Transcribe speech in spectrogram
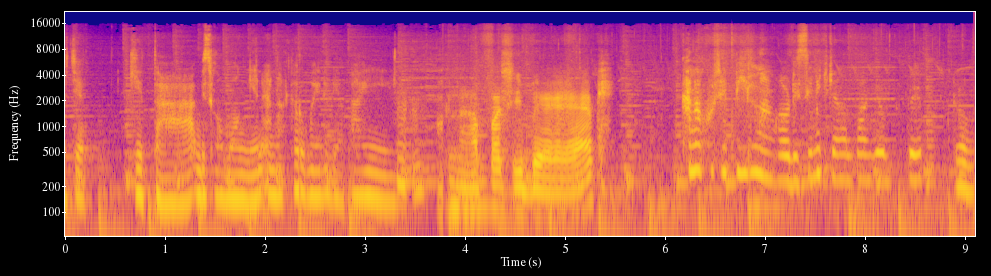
loh kita habis ngomongin enaknya rumah ini diapain. Mm -mm. Kenapa sih Beb? Eh, kan aku udah bilang kalau di sini jangan panggil Beb dong.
